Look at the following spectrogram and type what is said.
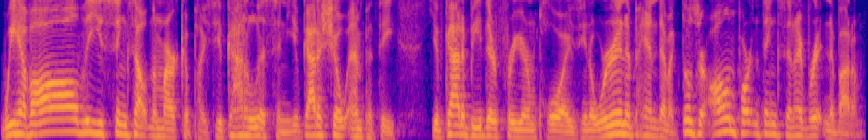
we have all these things out in the marketplace. You've got to listen. You've got to show empathy. You've got to be there for your employees. You know, we're in a pandemic. Those are all important things, and I've written about them.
